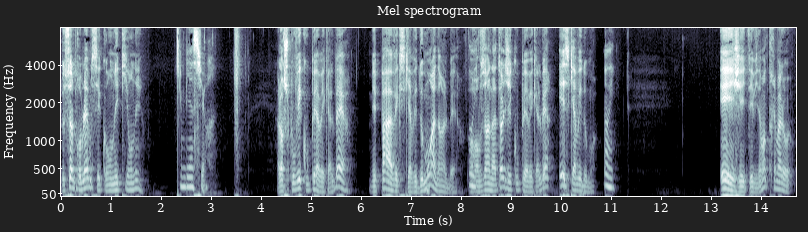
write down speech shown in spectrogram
Le seul problème, c'est qu'on est qui on est. Bien sûr. Alors je pouvais couper avec Albert, mais pas avec ce qu'il y avait de moi dans Albert. Oui. En faisant Anatole, j'ai coupé avec Albert et ce qu'il y avait de moi. Oui. Et j'ai été évidemment très malheureux.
